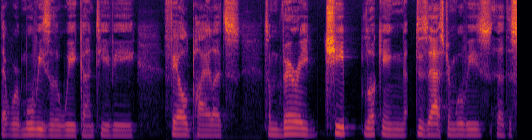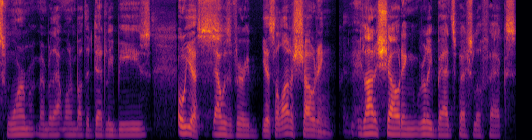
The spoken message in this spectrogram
that were movies of the week on TV, failed pilots, some very cheap looking disaster movies. Uh, the Swarm, remember that one about the deadly bees? Oh, yes. That was a very yes, a lot of shouting. a lot of shouting, really bad special effects.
